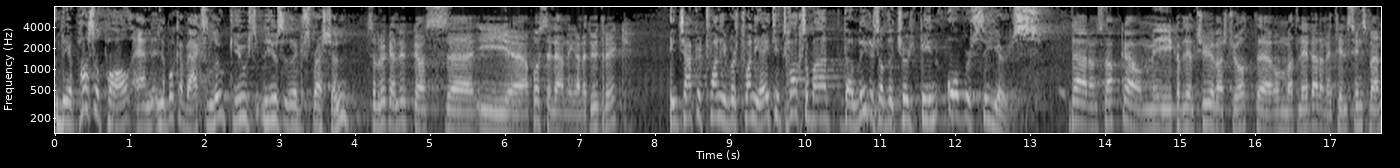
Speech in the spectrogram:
the Apostle Paul and in the book of Acts, Luke use, uses an expression så bruker Lukas eh, i eh, apostelgjerningene et uttrykk. in chapter 20, verse 28. He talks about the leaders of the church being overseers. Der han snakker om i kapittel 20 vers 28 om at lederne er tilsynsmenn.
